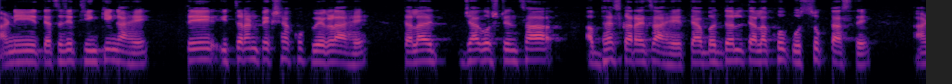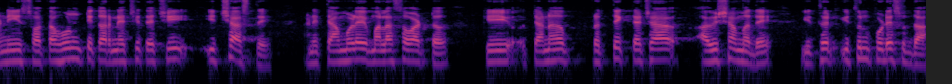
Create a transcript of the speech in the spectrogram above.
आणि त्याचं जे थिंकिंग आहे ते इतरांपेक्षा खूप वेगळं आहे. त्याला ज्या गोष्टींचा अभ्यास करायचा आहे त्याबद्दल त्याला खूप उत्सुकता असते. आणि स्वतःहून ती करण्याची त्याची इच्छा असते. आणि त्यामुळे मला असं वाटतं की त्यानं प्रत्येक त्याच्या आयुष्यामध्ये इतर इथून पुढे सुद्धा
